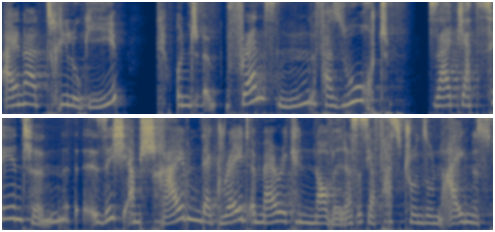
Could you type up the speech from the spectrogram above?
einer Trilogie. Und äh, Franson versucht seit Jahrzehnten sich am Schreiben der Great American Novel, das ist ja fast schon so ein eigenes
